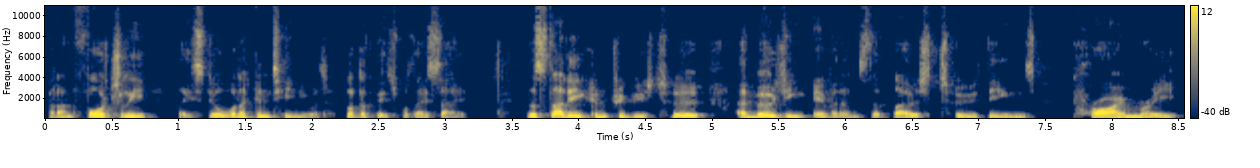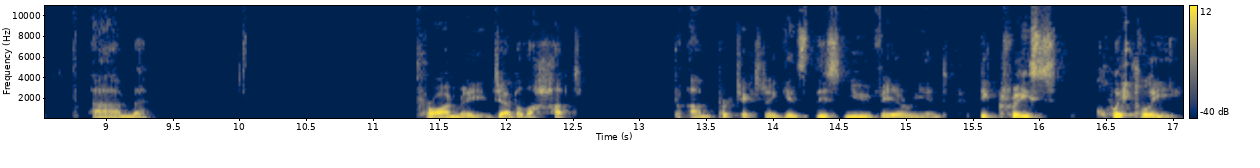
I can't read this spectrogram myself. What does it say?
But unfortunately, they still want to continue it. Look at this, what they say. The study contributes to emerging evidence that those two things, primary, um, primary Jabba the Hutt um, protection against this new variant, decrease quickly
